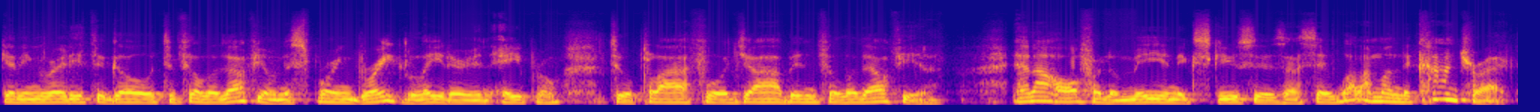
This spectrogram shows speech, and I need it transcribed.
getting ready to go to Philadelphia on the spring break later in April to apply for a job in Philadelphia. And I offered a million excuses. I said, Well, I'm under contract.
